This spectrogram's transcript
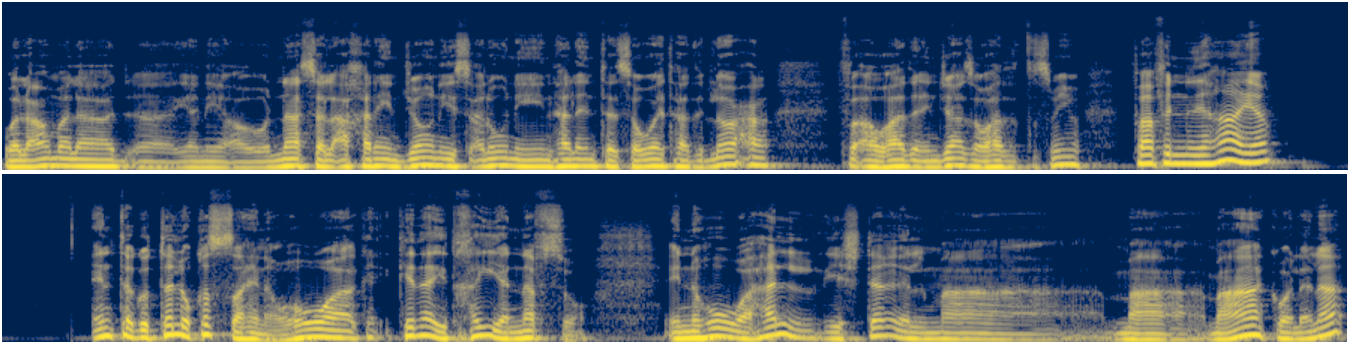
والعملاء آه، يعني أو الناس الآخرين جوني يسألوني هل أنت سويت هذه اللوحة؟ ف- أو هذا الانجاز أو هذا التصميم. ففي النهاية أنت قلت له قصة هنا وهو كذا يتخيل نفسه إنه هو هل يشتغل مع مع معاك ولا لا؟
